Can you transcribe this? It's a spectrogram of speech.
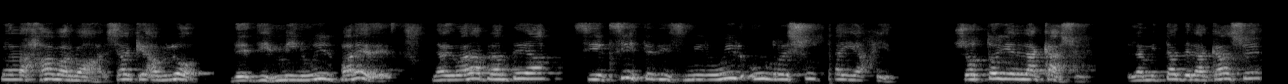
Ya que habló de disminuir paredes, la Gemara plantea si existe disminuir un resulta yahid. Yo estoy en la calle, en la mitad de la calle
